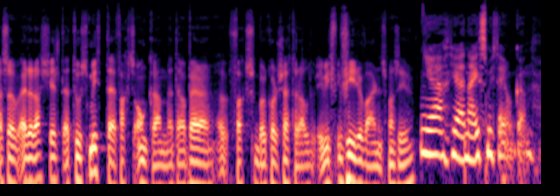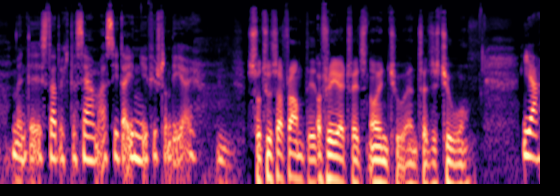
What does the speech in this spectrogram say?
altså, er det rett skilt at du smittar faktisk ångan, men det var bare folk som bare korsetter all, i fire verden, som man sier. Ja, ja, nei, jeg smittet ångan, men det er stadig det samme, sida inne i første dier. Mm. Så du sa fram til frier 2021 enn 2020? Ja,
